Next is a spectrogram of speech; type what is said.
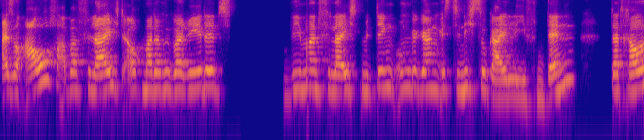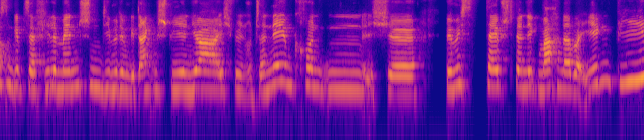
also auch, aber vielleicht auch mal darüber redet, wie man vielleicht mit Dingen umgegangen ist, die nicht so geil liefen. Denn da draußen gibt es ja viele Menschen, die mit dem Gedanken spielen, ja, ich will ein Unternehmen gründen, ich äh, will mich selbstständig machen, aber irgendwie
